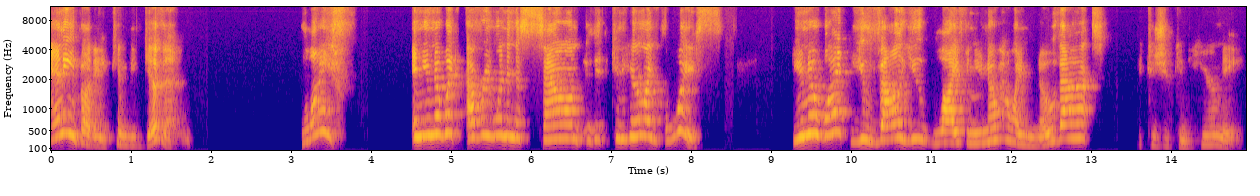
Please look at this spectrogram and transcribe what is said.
anybody can be given life. And you know what? Everyone in the sound that can hear my voice, you know what? You value life. And you know how I know that? Because you can hear me.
